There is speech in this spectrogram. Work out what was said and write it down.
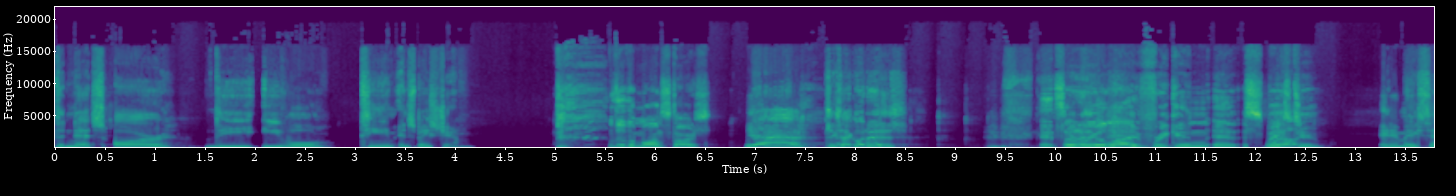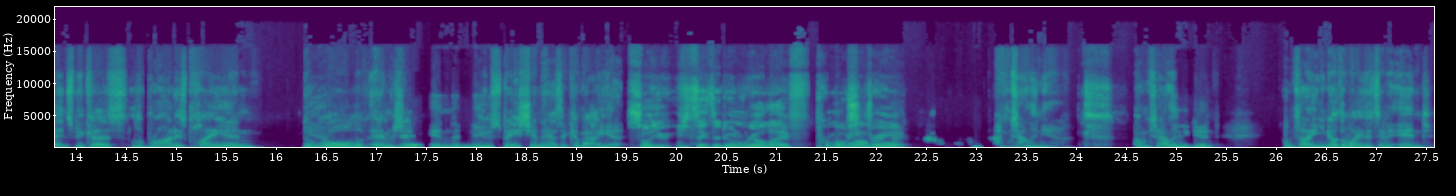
The Nets are the evil team in Space Jam. They're the Monstars. Yeah, that's exactly what it is. It's a It is. real life freaking uh, Space Well, Jam. And it makes sense because LeBron is playing the Yeah. role of MJ in the new Space Jam that hasn't come out yet. So you, you think they're doing real life promotions Oh, right boy. here? I'm, I'm telling you. I'm telling you, dude. I'm telling you, you know the way that's going to end.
